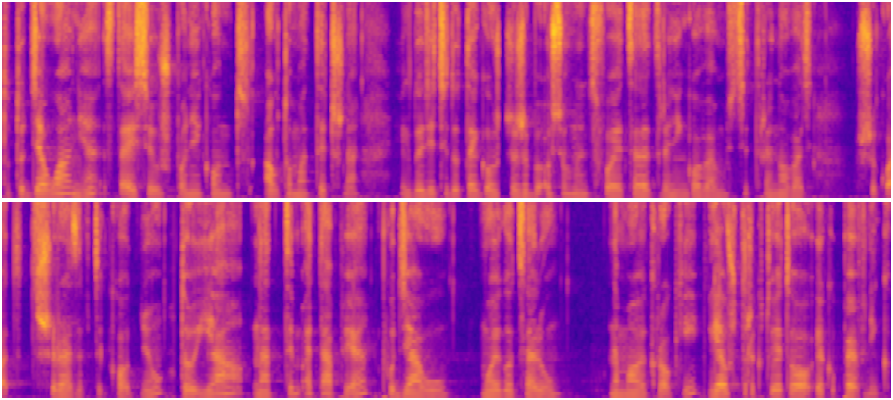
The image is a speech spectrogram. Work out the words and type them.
to to działanie staje się już poniekąd automatyczne. Jak dojdziecie do tego, że żeby osiągnąć swoje cele treningowe, musicie trenować przykład trzy razy w tygodniu, to ja na tym etapie podziału mojego celu na małe kroki, ja już traktuję to jako pewnik.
